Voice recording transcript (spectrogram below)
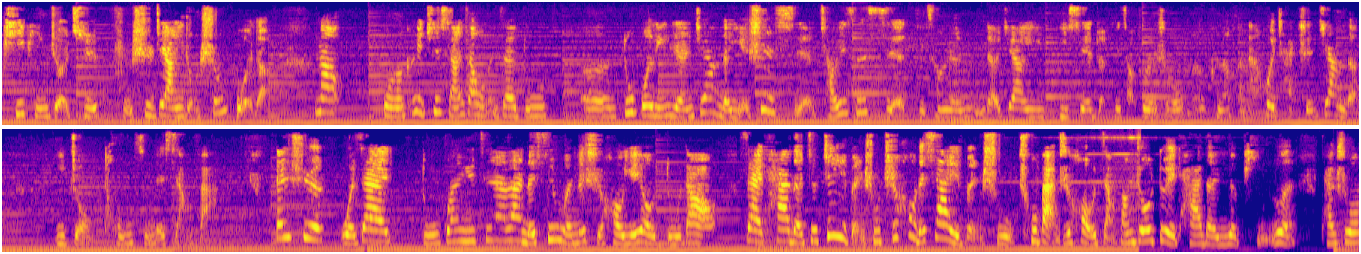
批评者去俯视这样一种生活的。那我们可以去想想，我们在读。呃，都柏林人这样的也是写乔伊斯写底层人民的这样一一些短篇小说的时候，我们可能很难会产生这样的一种同情的想法。但是我在读关于金爱烂的新闻的时候，也有读到，在他的就这一本书之后的下一本书出版之后，蒋方舟对他的一个评论，他说。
